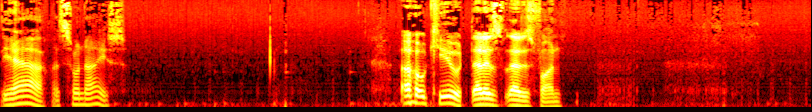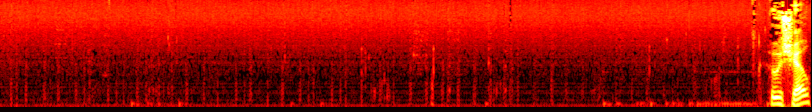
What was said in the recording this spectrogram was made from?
yeah, that's so nice. Oh, cute. That is that is fun. Whose show?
